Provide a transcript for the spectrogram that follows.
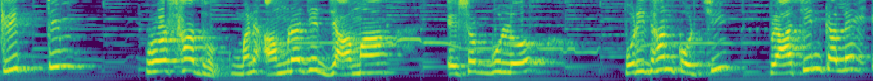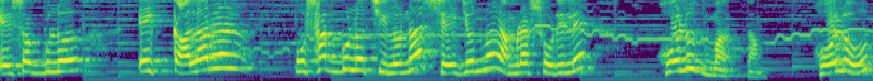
কৃত্রিম প্রসাধক মানে আমরা যে জামা এসবগুলো পরিধান করছি, প্রাচীনকালে এসবগুলো এই কালারের পোশাকগুলো ছিল না, সেই জন্যই আমরা শরীরে হলুদ মাখতাম। হলুদ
